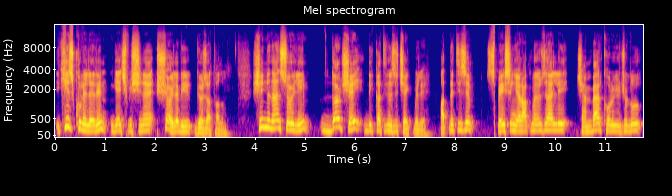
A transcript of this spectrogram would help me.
İkiz kulelerin geçmişine şöyle bir göz atalım. Şimdiden söyleyeyim dört şey dikkatinizi çekmeli. Atletizm, spacing yaratma özelliği, çember koruyuculuğu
